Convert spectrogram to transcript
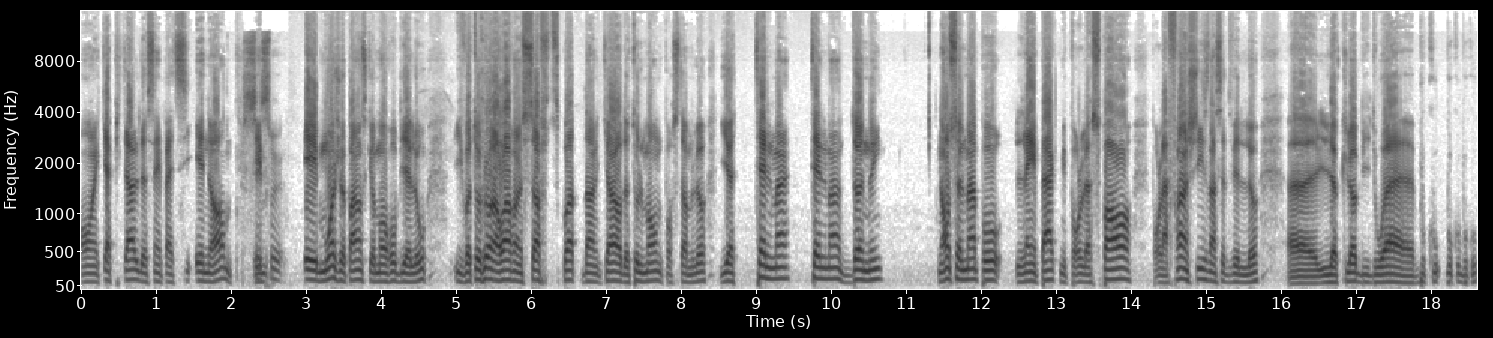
ont un capital de sympathie énorme. C'est sûr. Et moi, je pense que Mauro Biello il va toujours avoir un soft spot dans le cœur de tout le monde pour cet homme-là. Il a tellement, tellement donné, non seulement pour l'impact, mais pour le sport, pour la franchise dans cette ville-là. Euh, le club, il doit beaucoup, beaucoup, beaucoup.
